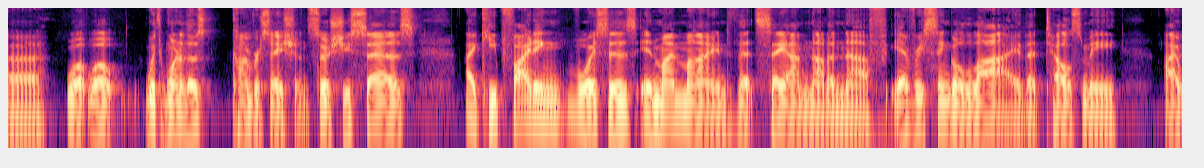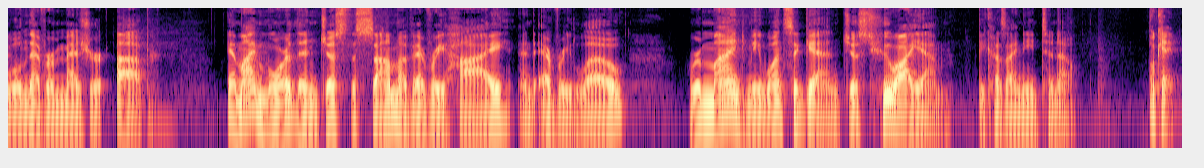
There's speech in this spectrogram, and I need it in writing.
Uh, well, well, with one of those conversations. So she says, "I keep fighting voices in my mind that say I'm not enough. Every single lie that tells me I will never measure up. Am I more than just the sum of every high and every low? Remind me once again just who I am, because I need to know." Okay,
